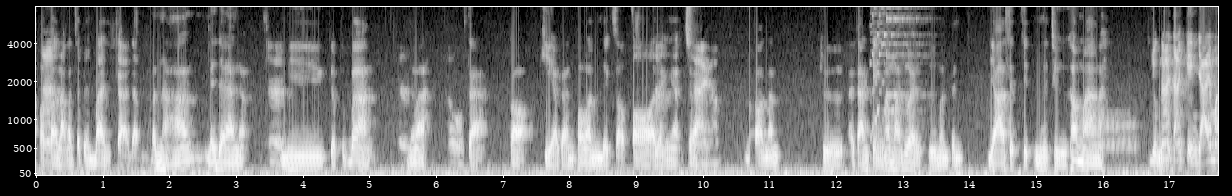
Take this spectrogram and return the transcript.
เพราะอ่าตอนหลังก็จะเป็นบ้านอีกาดำปัญหาในแดนอะอ่ามีเกือบทุกบ้านอ่าใช่ไหมครับผมแต่ก็เคลียร์กันเพราะว่ามันเด็กสอปออะไรเงี้ยใช่ไหมใช่ครับ ตอนนั้นคืออาจารย์เก่งเข้ามาด้วย คือมันเป็นยาเสพติดมือถือเข้ามาไงอ๋อยุคนั้นอาจารย์เก่งย้ายมา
